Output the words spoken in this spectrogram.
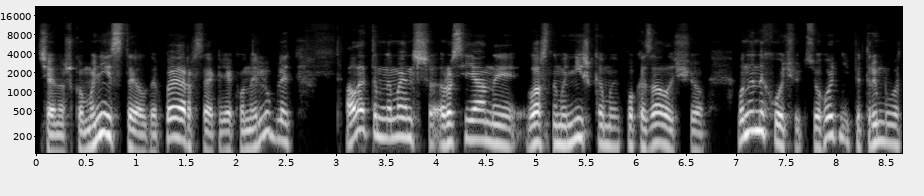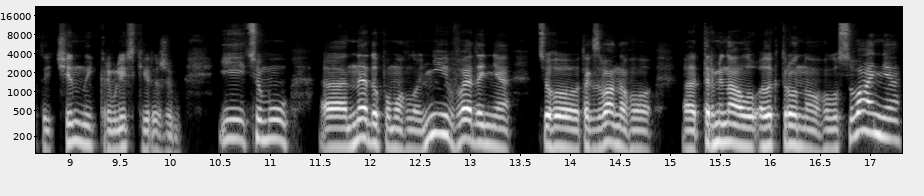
звичайно ж, комуністи, ЛДПР, все як вони люблять. Але тим не менш, росіяни власними ніжками показали, що вони не хочуть сьогодні підтримувати чинний кремлівський режим, і цьому е, не допомогло ні введення цього так званого е, терміналу електронного голосування.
